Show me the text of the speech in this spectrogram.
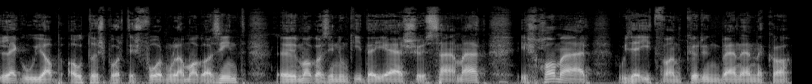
legújabb autósport és formula magazint, magazinunk idei első számát, és ha már ugye itt van körünkben ennek a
